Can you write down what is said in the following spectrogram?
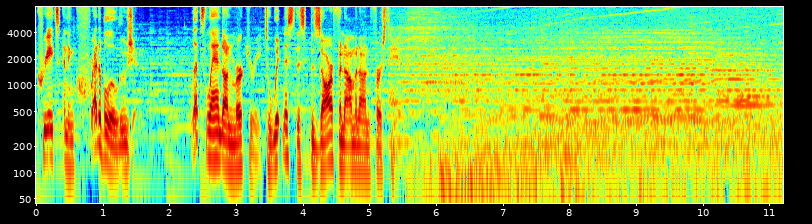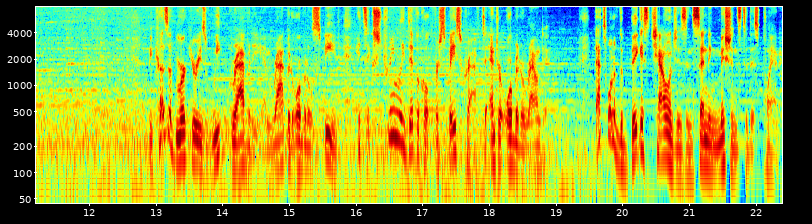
creates an incredible illusion. Let's land on Mercury to witness this bizarre phenomenon firsthand. Because of Mercury's weak gravity and rapid orbital speed, it's extremely difficult for spacecraft to enter orbit around it. That's one of the biggest challenges in sending missions to this planet.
